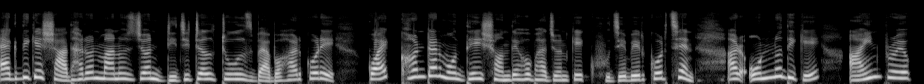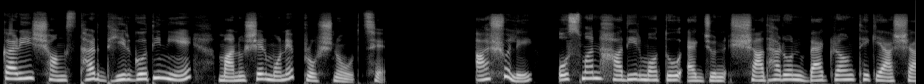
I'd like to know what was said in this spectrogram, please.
একদিকে সাধারণ মানুষজন ডিজিটাল টুলস ব্যবহার করে কয়েক ঘণ্টার মধ্যেই সন্দেহভাজনকে খুঁজে বের করছেন, আর অন্যদিকে আইন প্রয়োগকারী সংস্থার ধীরগতি নিয়ে মানুষের মনে প্রশ্ন উঠছে। আসলে, ওসমান হাদির মতো একজন সাধারণ ব্যাকগ্রাউন্ড থেকে আসা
